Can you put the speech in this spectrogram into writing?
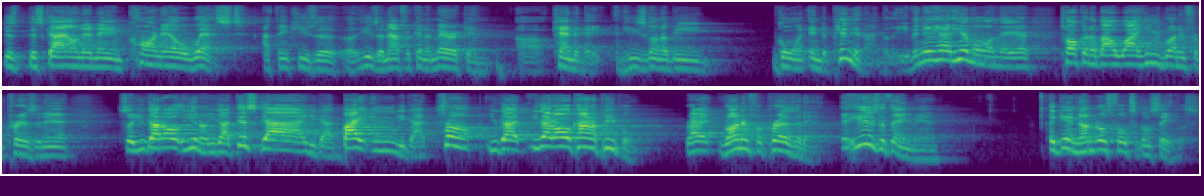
this, this guy on there named Cornel West. I think he's a, a he's an African American uh, candidate, and he's going to be going independent, I believe. And they had him on there talking about why he's running for president. So you got all, you know, you got this guy, you got Biden, you got Trump, you got you got all kind of people, right, running for president. Here's the thing, man. Again, none of those folks are gonna save us.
